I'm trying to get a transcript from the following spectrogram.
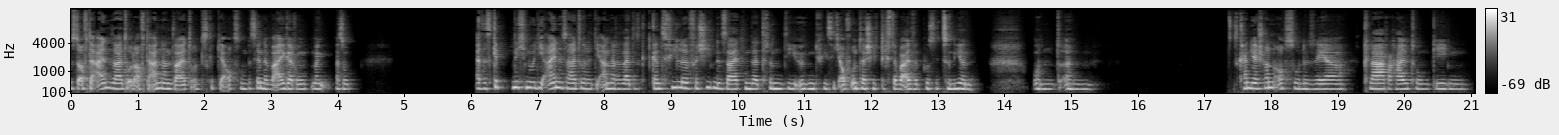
bist du auf der einen Seite oder auf der anderen Seite? Und es gibt ja auch so ein bisschen eine Weigerung. Man, also, also es gibt nicht nur die eine Seite oder die andere Seite, es gibt ganz viele verschiedene Seiten da drin, die irgendwie sich auf unterschiedlichste Weise positionieren. Und ähm, es kann ja schon auch so eine sehr klare Haltung gegen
